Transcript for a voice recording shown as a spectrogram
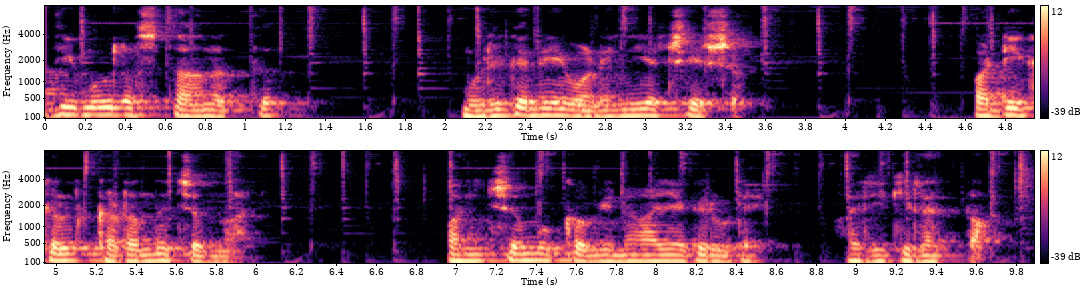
ആദിമൂലസ്ഥാനത്ത് മുരുകനെ വണങ്ങിയ ശേഷം പടികൾ കടന്നു ചെന്നാൽ പഞ്ചമുഖ വിനായകരുടെ അരികിലെത്താം.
